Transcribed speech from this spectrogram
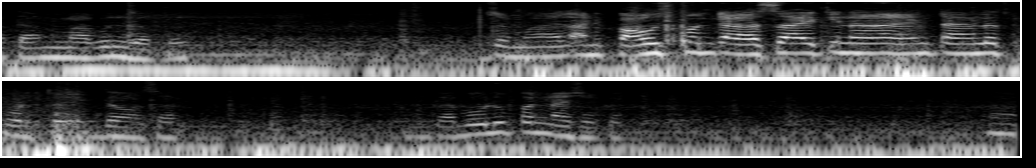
आता आम्ही मागून जातोय. जमायला आणि पाऊस पण काय असा आहे की ना एन टाइमलाच पडतो एकदम असा. काय बोलू पण नाही शकत. हां.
